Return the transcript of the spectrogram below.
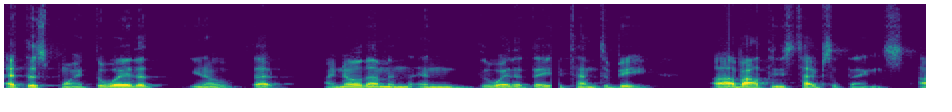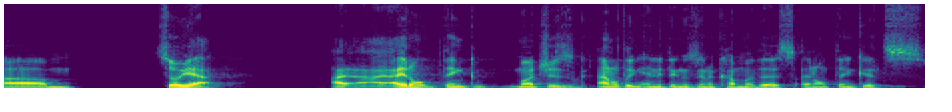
at this point, the way that you know that I know them and, and the way that they tend to be uh, about these types of things. Um, so yeah, I- I, I don't think much is. I don't think anything is going to come of this. I don't think it's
